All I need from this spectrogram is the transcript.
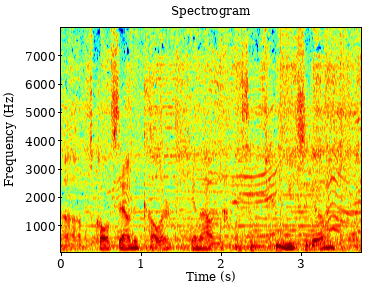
Uh, it's called Sound and Color. Came out, I say, two weeks ago.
